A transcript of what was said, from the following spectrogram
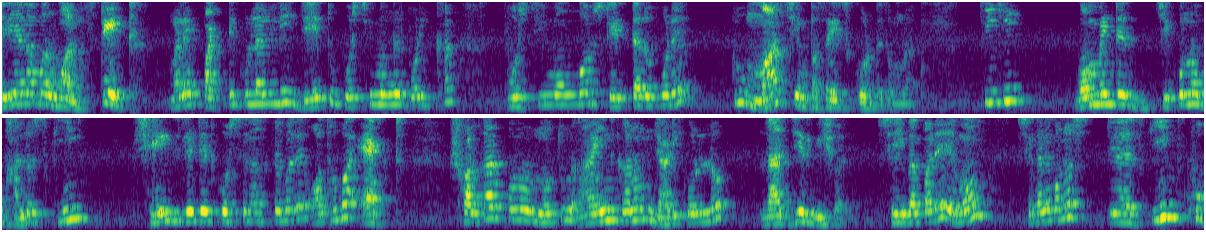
এরিয়া নাম্বার ওয়ান স্টেট মানে পার্টিকুলারলি যেহেতু পশ্চিমবঙ্গের পরীক্ষা, পশ্চিমবঙ্গ স্টেটটার উপরে টু মাচ এম্পাসাইজ করবে তোমরা। কি কি গভর্নমেন্টের যে কোনো ভালো স্কিম সেই রিলেটেড কোশ্চেন আসতে পারে, অথবা অ্যাক্ট সরকার কোনো নতুন আইন কানুন জারি করল রাজ্যের বিষয়ে, সেই ব্যাপারে এবং সেখানে কোনো স্কিম খুব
